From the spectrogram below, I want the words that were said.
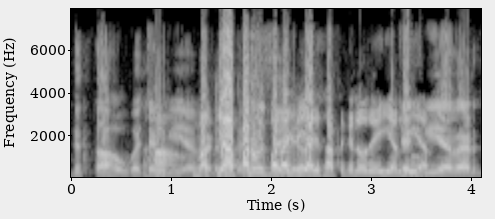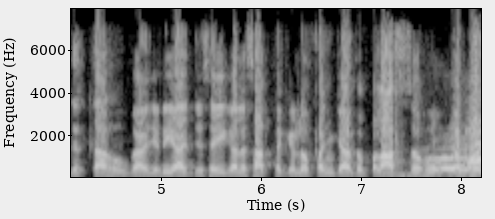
ਦਿੱਤਾ ਹੋਊਗਾ ਚੰਗੀ ਹਾਂ, ਆ ਬਾਕੀ ਆਪਾਂ ਨੂੰ ਵੀ ਪਤਾ ਜਿਹੜੀ ਅੱਜ 7 ਕਿਲੋ ਦੇਈ ਜਾਂਦੀ ਆ। ਚੰਗੀ ਆ ਵੈਟ ਦਿੱਤਾ ਹੋਊਗਾ। ਜਿਹੜੀ ਅੱਜ ਸਹੀ ਗੱਲ 7 ਕਿਲੋ ਪੰਜਾਂ ਤੋਂ ਪਲੱਸ ਹੋਊਗਾ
